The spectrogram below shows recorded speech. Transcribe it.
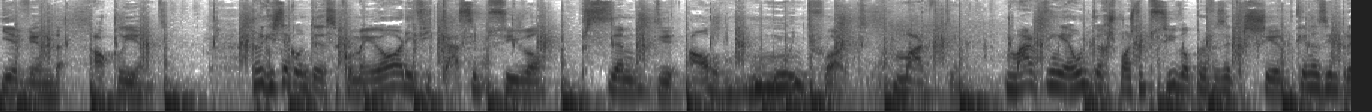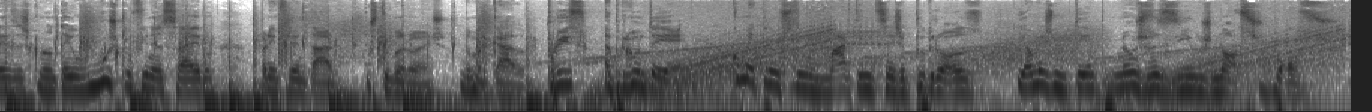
e a venda ao cliente. Para que isto aconteça com a maior eficácia possível, precisamos de algo muito forte: marketing. Marketing é a única resposta possível para fazer crescer pequenas empresas que não têm o músculo financeiro para enfrentar os tubarões do mercado. Por isso, a pergunta é: como é que podemos fazer um marketing que seja poderoso e ao mesmo tempo não esvazie os nossos bolsos?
